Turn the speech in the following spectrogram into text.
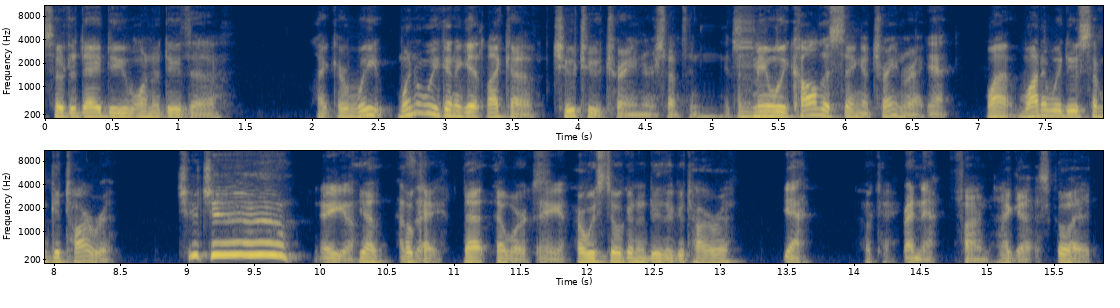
So today, do you want to do the like? Are we? When are we going to get like a choo-choo train or something? I mean, we call this thing a train wreck. Yeah. Why? Why do we do some guitar riff? Choo choo. There you go. Yeah. How's that? okay. That? that works. There you go. Are we still going to do the guitar riff? Yeah. Okay. Right now. Fine. I guess. Go ahead.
